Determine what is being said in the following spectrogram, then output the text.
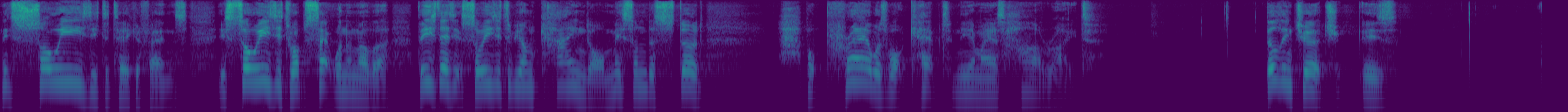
And it's so easy to take offense. It's so easy to upset one another. These days, it's so easy to be unkind or misunderstood. But prayer was what kept Nehemiah's heart right. Building church is.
